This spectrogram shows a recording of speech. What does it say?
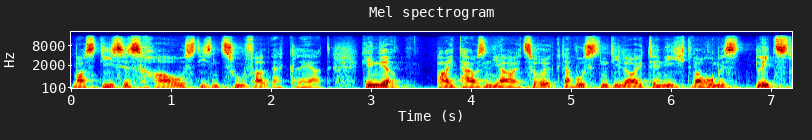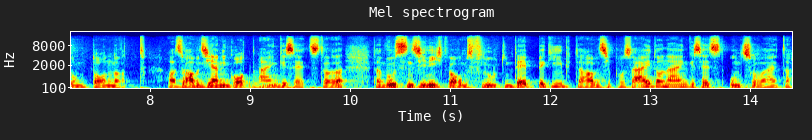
was dieses Chaos, diesen Zufall erklärt. Gehen wir paar tausend Jahre zurück, da wussten die Leute nicht, warum es blitzt und donnert. Also haben sie einen Gott mhm. eingesetzt, oder? Dann wussten sie nicht, warum es Flut und Ebbe gibt, da haben sie Poseidon eingesetzt und so weiter.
